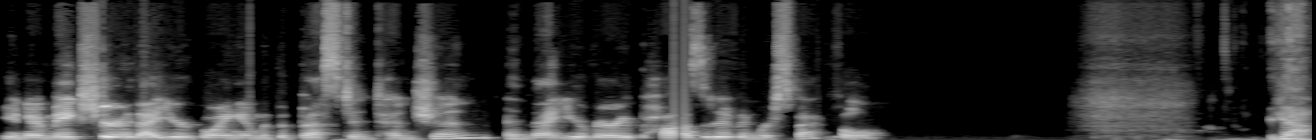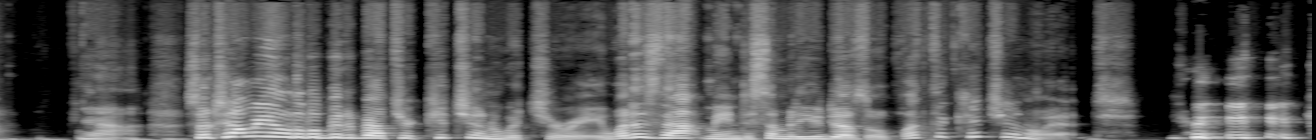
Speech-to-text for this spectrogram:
You know, make sure that you're going in with the best intention and that you're very positive and respectful. Yeah. Yeah. So tell me a little bit about your kitchen witchery. What does that mean to somebody who does, well, what's a kitchen witch?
